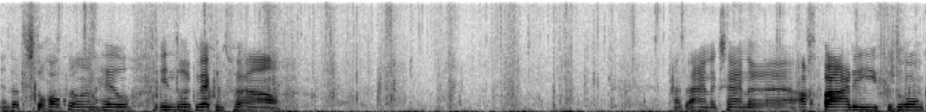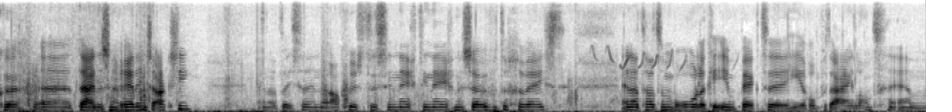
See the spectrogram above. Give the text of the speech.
En dat is toch ook wel een heel indrukwekkend verhaal. Uiteindelijk zijn er uh, acht paarden hier verdronken uh, tijdens een reddingsactie. En dat is in augustus in 1979 geweest. En dat had een behoorlijke impact hier op het eiland. En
